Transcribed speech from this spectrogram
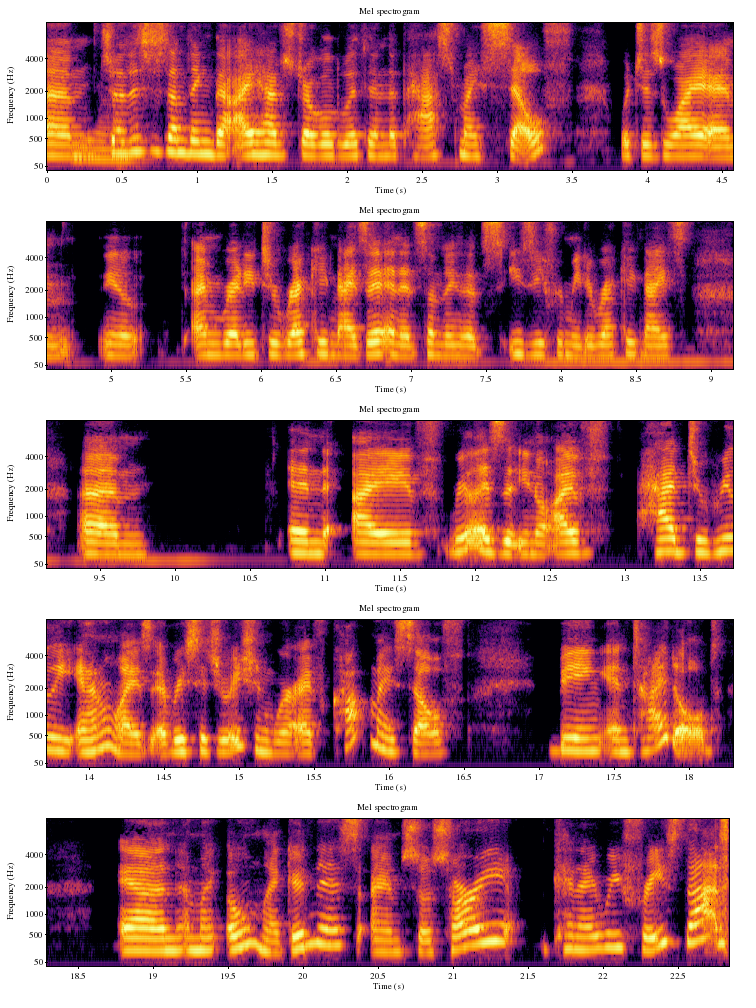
um, yeah. so this is something that i have struggled with in the past myself which is why i'm you know i'm ready to recognize it and it's something that's easy for me to recognize um, and I've realized that, you know, I've had to really analyze every situation where I've caught myself being entitled. And I'm like, oh my goodness, I am so sorry. Can I rephrase that?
